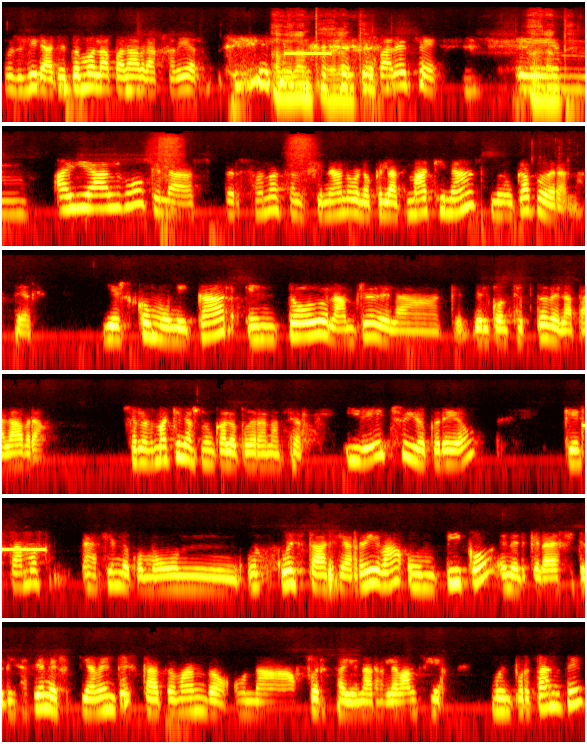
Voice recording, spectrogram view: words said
Pues mira, te tomo la palabra, Javier. Adelante, ¿Te parece? Em, hay algo que las personas al final, bueno, que las máquinas nunca podrán hacer, y es comunicar en todo el amplio de la, del concepto de la palabra. O sea, las máquinas nunca lo podrán hacer. Y de hecho yo creo que estamos haciendo como un, cuesta hacia arriba, un pico en el que la digitalización efectivamente está tomando una fuerza y una relevancia muy importante,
